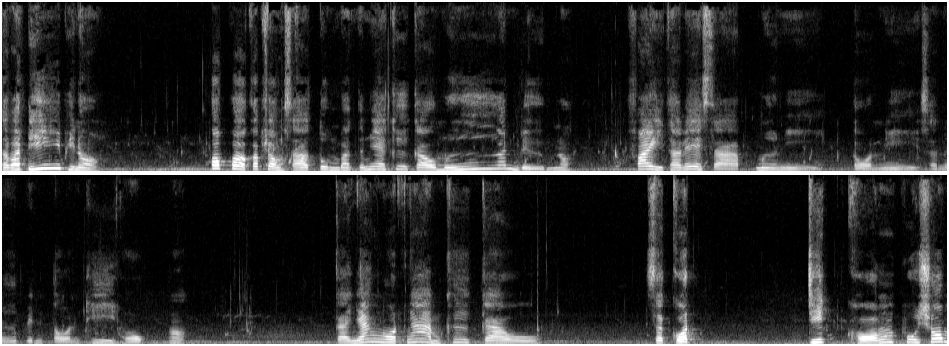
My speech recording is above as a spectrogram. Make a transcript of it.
สวัสดีพี่น้องพบพ่อกับช่องสาวตุ่มบัตตเมียคือเก่าเหมือนเดิมเนาะไฟทะเลสาบมือนี่ตอนนี้เสนอเป็นตอนที่หกเนาะกะยังงดงามคือเก่าสะกด จิตของผู้ชม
